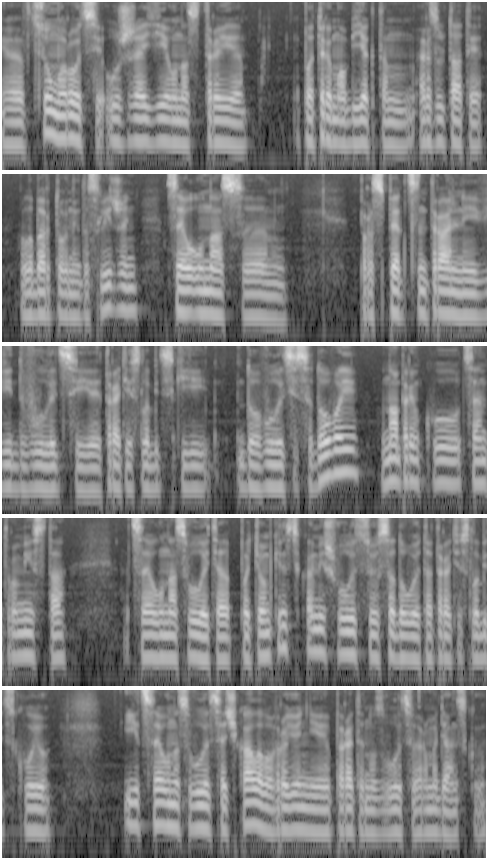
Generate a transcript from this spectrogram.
Е, В цьому році вже є у нас три по трьом об'єктам результати лабораторних досліджень. Це у нас ем, проспект Центральний від вулиці 3 Слобідській до вулиці Садової в напрямку центру міста. Це у нас вулиця Потьомкінська між вулицею Садовою та 3 Слобідською. І це у нас вулиця Чкалова в районі перетину з вулицею Громадянською.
